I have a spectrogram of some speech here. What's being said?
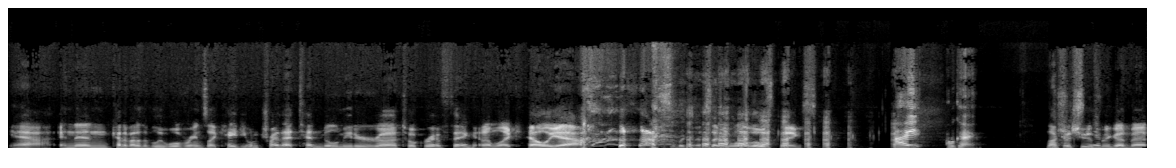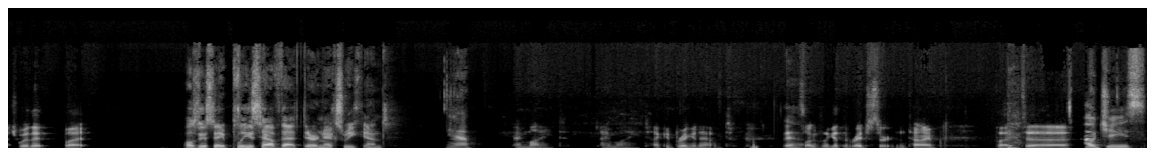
yeah, and then kind of out of the blue, Wolverine's like, "Hey, do you want to try that 10 millimeter uh, Tokarev thing?" And I'm like, "Hell yeah!" so they're gonna send me one of those things. I okay. Not gonna shoot a three gun match with it, but I was gonna say, please have that there next weekend. Yeah. I might. I might. I could bring it out Yeah. as long as I get the reg cert in time. But uh, Oh geez.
